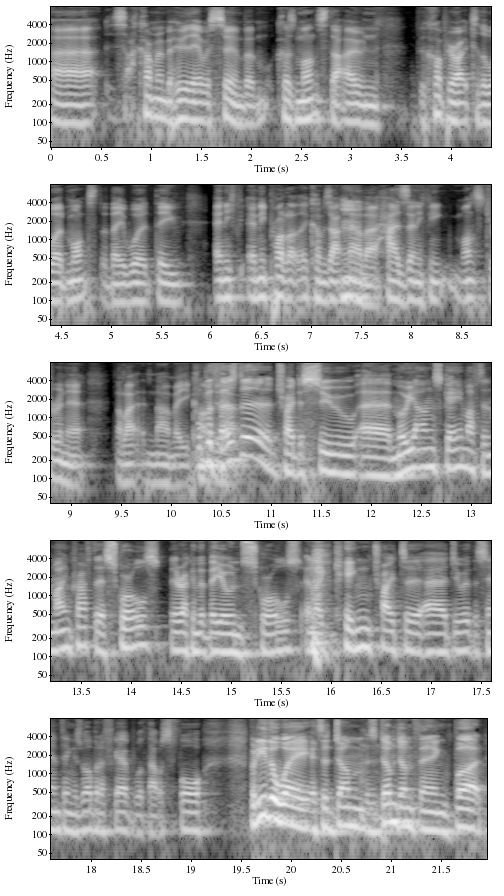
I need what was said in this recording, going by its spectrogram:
Uh, I can't remember who they were suing, but because Monster own the copyright to the word monster, they would they any any product that comes out now that has anything monster in it, they're like, no, mate, you can't. well, do that." Bethesda tried to sue uh, Mojang's game after Minecraft. They're Scrolls. They reckon that they own Scrolls, and like King tried to uh, do it the same thing as well, but I forget what that was for. But either way, it's a dumb, it's a dumb, dumb thing. But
